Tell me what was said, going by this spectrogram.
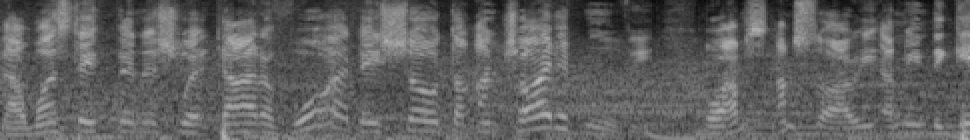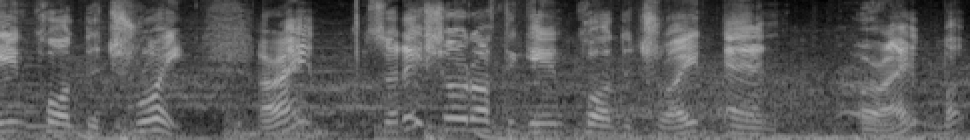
Now, once they finished with God of War, they showed the Uncharted movie. Or I'm, I'm sorry, I mean the game called Detroit. All right, so they showed off the game called Detroit, and all right, but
